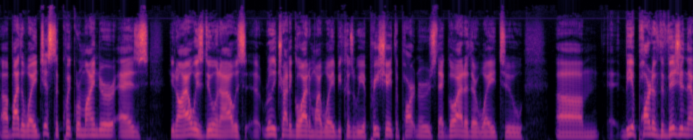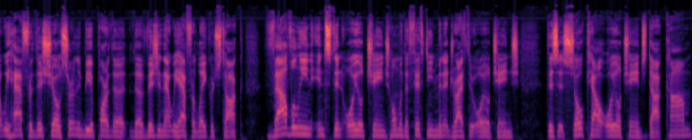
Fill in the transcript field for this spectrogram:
Uh, by the way, just a quick reminder as you know, I always do, and I always uh, really try to go out of my way because we appreciate the partners that go out of their way to um, be a part of the vision that we have for this show. Certainly be a part of the, the vision that we have for Lakers Talk. Valvoline Instant Oil Change, home of the 15 minute drive through oil change. Visit SoCalOilChange.com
